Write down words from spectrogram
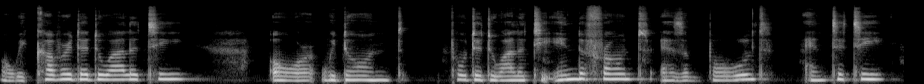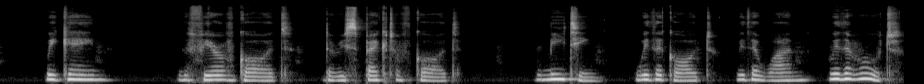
or we cover the duality or we don't put the duality in the front as a bold entity, we gain the fear of God, the respect of God, the meeting with the God, with the one, with the root,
